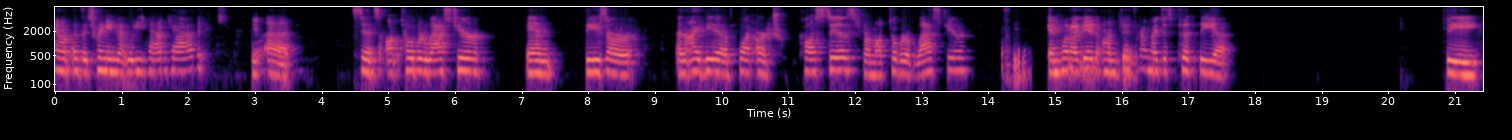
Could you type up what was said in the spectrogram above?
count of the training that we have had uh, since October last year. And these are an idea of what our tr- cost is from October of last year. And what I did on this one, I just put the, uh, the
